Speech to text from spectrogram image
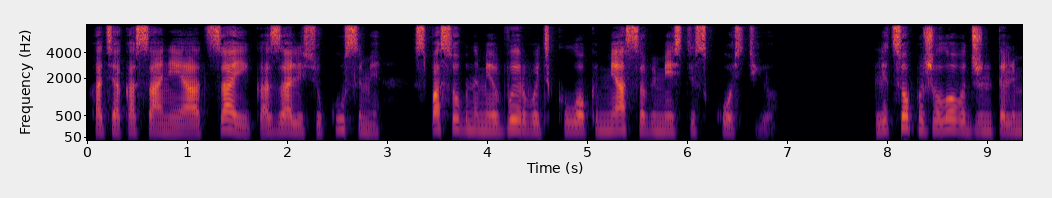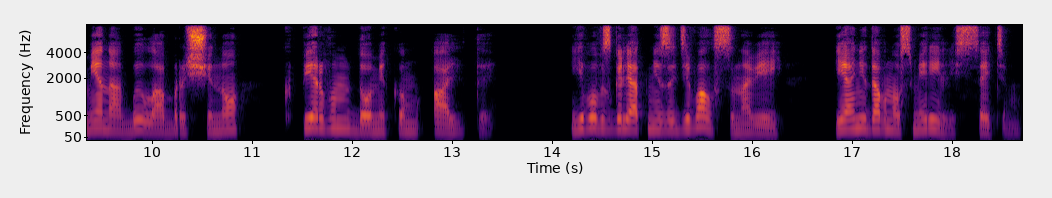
хотя касания отца и казались укусами, способными вырвать клок мяса вместе с костью. Лицо пожилого джентльмена было обращено к первым домикам Альты. Его взгляд не задевал сыновей, и они давно смирились с этим.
